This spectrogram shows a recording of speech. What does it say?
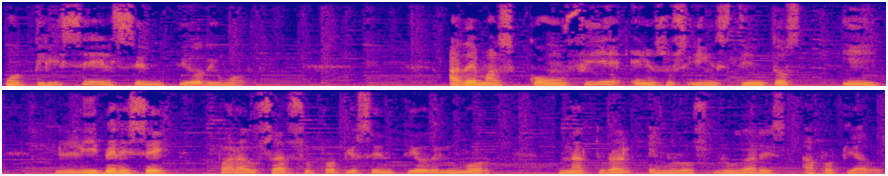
Utilice el sentido de humor. Además, confíe en sus instintos y libérese para usar su propio sentido del humor natural en los lugares apropiados.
